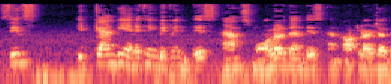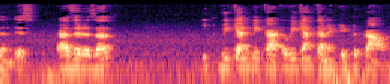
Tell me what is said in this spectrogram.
since it can be anything between this and smaller than this and not larger than this, as a result it, we can be we can connect it to ground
